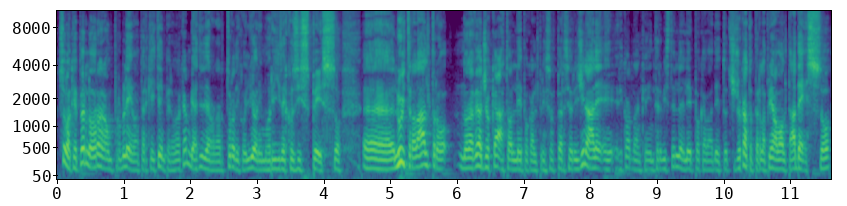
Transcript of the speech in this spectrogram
Solo che per loro era un problema, perché i tempi erano cambiati ed era una rottura di coglioni morire così spesso. Eh, lui, tra l'altro, non aveva giocato all'epoca al Prince of Persia originale, e ricordo anche in interviste all'epoca aveva detto: Ci ho giocato per la prima volta adesso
